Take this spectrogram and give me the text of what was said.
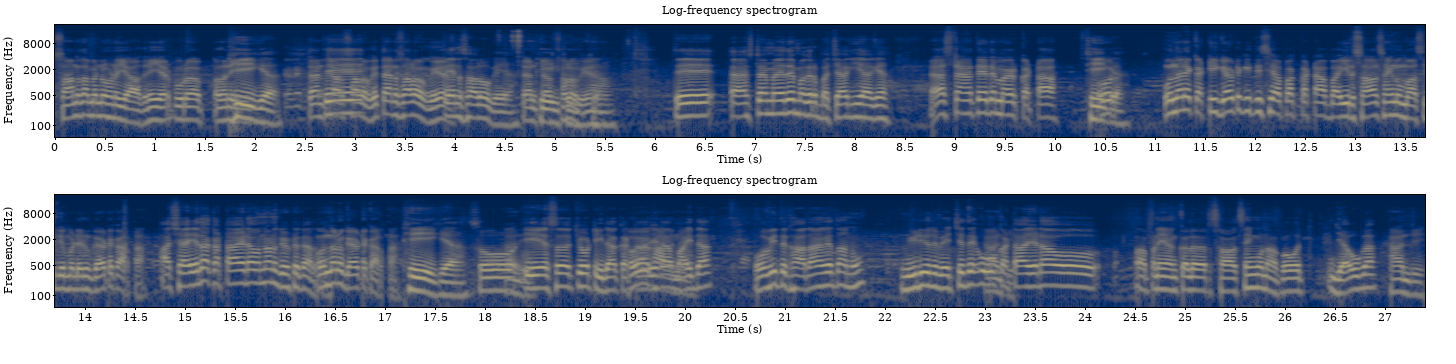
ਸਾਨੂੰ ਤਾਂ ਮੈਨੂੰ ਹੁਣ ਯਾਦ ਨਹੀਂ ਯਾਰ ਪੂਰਾ ਪਤਾ ਨਹੀਂ। ਠੀਕ ਆ। ਤਿੰਨ ਚਾਰ ਤੇ ਸਾਲ ਹੋ ਗਏ ਤਿੰਨ ਸਾਲ ਹੋ ਗਏ ਆ। 3 ਸਾਲ ਹੋ ਗਏ ਆ। ਤਿੰਨ ਚਾਰ ਠੀਕ, ਸਾਲ ਹੋ ਠੀਕ ਗਏ ਆ। ਤੇ ਇਸ ਟਾਈਮ ਇਹਦੇ ਮਗਰ ਬੱਚਾ ਕੀ ਆ ਗਿਆ? ਇਸ ਟਾਈਮ ਤੇ ਇਹਦੇ ਮਗਰ ਕੱਟਾ। ਠੀਕ ਆ। ਉਹਨਾਂ ਨੇ ਕੱਟੀ ਗਿਫਟ ਕੀਤੀ ਸੀ ਆਪਾਂ ਕੱਟਾ ਬਾਈ ਰਸਾਲ ਸਿੰਘ ਨੂੰ ਮਾਸੀ ਦੇ ਮੁੰਡੇ ਨੂੰ ਗਿਫਟ ਕਰਤਾ। ਅੱਛਾ ਇਹਦਾ ਕੱਟਾ ਜਿਹੜਾ ਉਹਨਾਂ ਨੂੰ ਗਿਫਟ ਕਰਦਾ ਉਹਨਾਂ ਨੂੰ ਗਿਫਟ ਕਰਤਾ। ਠੀਕ ਆ ਸੋ ਇਸ ਝੋਟੀ ਦਾ ਕੱਟਾ ਜਿਹੜਾ ਮਾਈ ਦਾ ਉਹ ਵੀ ਦਿਖਾ ਦਾਂਗੇ ਤੁਹਾਨੂੰ ਵੀਡੀਓ ਦੇ ਵਿੱਚ ਤੇ ਉਹ। ਕੱਟਾ ਜਿਹੜਾ ਉਹ ਆਪਣੇ ਅੰਕਲ ਰਸਾਲ ਸਿੰਘ ਹੁਣਾਂ ਕੋ ਜਾਊਗਾ। ਹਾਂਜੀ।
